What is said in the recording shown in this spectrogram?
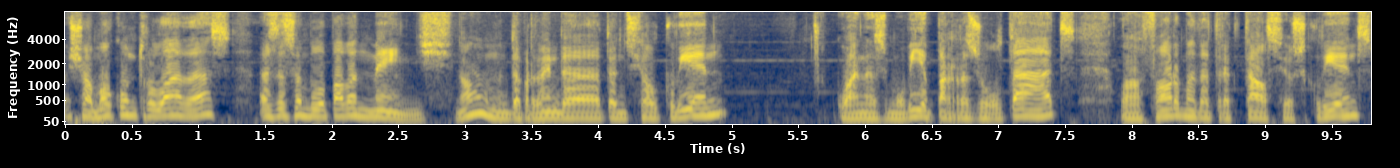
això, molt controlades, es desenvolupaven menys, no? Un departament d'atenció al client quan es movia per resultats, la forma de tractar els seus clients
